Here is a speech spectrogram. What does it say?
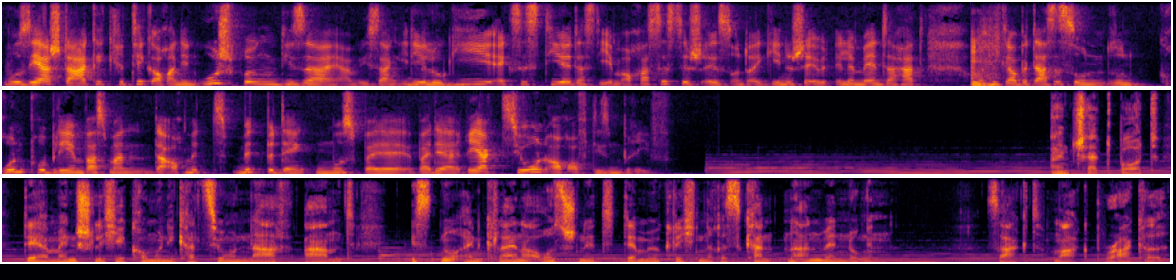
wo sehr starke Kritik auch an den Ursprüngen dieser, ja, wie ich sagen, Ideologie existiert, dass die eben auch rassistisch ist und eugenische Elemente hat. Und mhm. ich glaube, das ist so ein, so ein Grundproblem, was man da auch mit, mitbedenken muss bei, bei der Reaktion auch auf diesen Brief. Ein Chatbot, der menschliche Kommunikation nachahmt, ist nur ein kleiner Ausschnitt der möglichen riskanten Anwendungen sagt Mark Brackle,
